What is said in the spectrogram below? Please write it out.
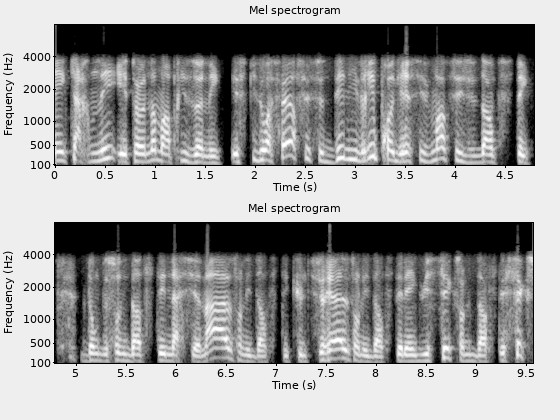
incarné est un homme emprisonné. Et ce qu'il doit faire, c'est se délivrer progressivement de ses identités. Donc, de son identité nationale, son identité culturelle, son identité linguistique, son identité sexuelle,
